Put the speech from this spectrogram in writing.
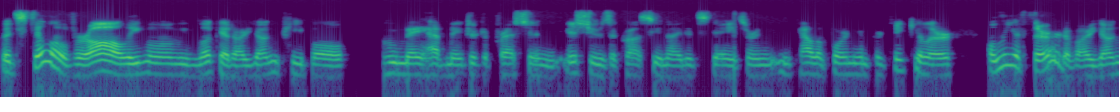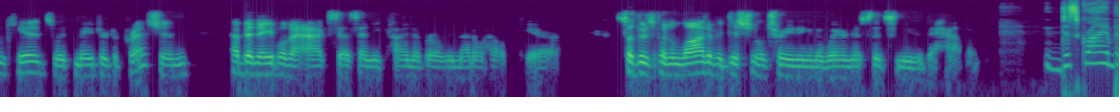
But still, overall, even when we look at our young people who may have major depression issues across the United States or in, in California in particular, only a third of our young kids with major depression have been able to access any kind of early mental health care. So there's been a lot of additional training and awareness that's needed to happen. Describe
